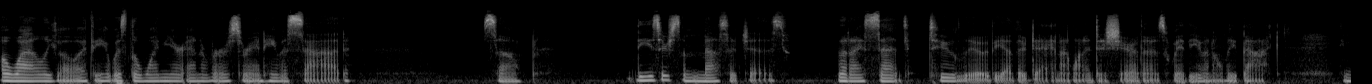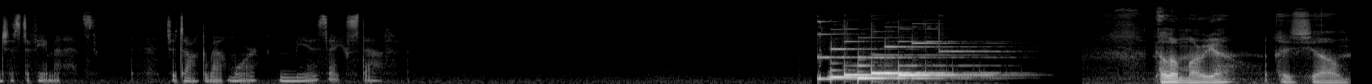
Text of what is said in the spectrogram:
a while ago. I think it was the one year anniversary, and he was sad. So, these are some messages that I sent to Lou the other day, and I wanted to share those with you. And I'll be back in just a few minutes to talk about more music stuff. Hello, Maria. It's um,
